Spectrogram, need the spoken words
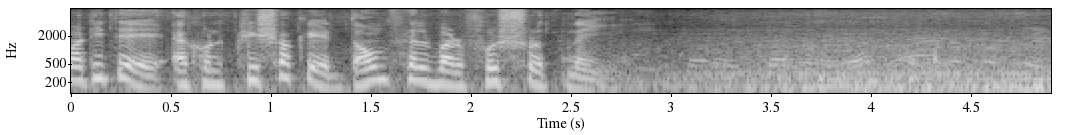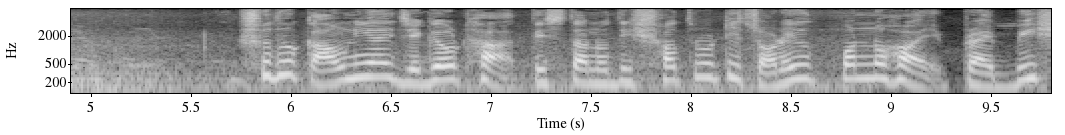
মাটিতে এখন কৃষকের দম ফেলবার ফুসরত নেই। শুধু কাউনিয়ায় জেগে ওঠা তিস্তা নদীর সতেরোটি চরে উৎপন্ন হয় প্রায় বিশ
